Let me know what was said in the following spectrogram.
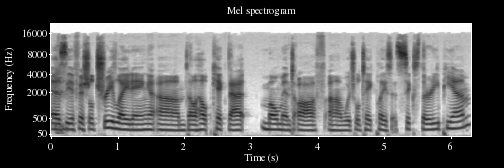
as the official tree lighting. Um, they'll help kick that moment off, um, which will take place at 6:30 p.m.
